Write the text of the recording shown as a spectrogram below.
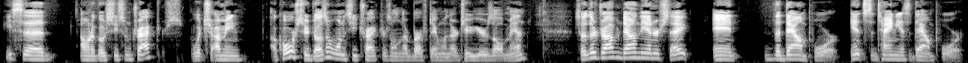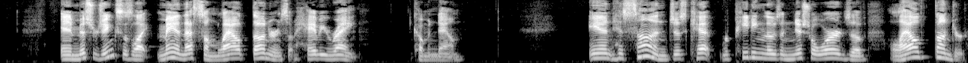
He said, I want to go see some tractors. Which, I mean, of course, who doesn't want to see tractors on their birthday when they're two years old, man? So they're driving down the interstate and the downpour, instantaneous downpour. And Mr. Jinks is like, man, that's some loud thunder and some heavy rain coming down. And his son just kept repeating those initial words of loud thunder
